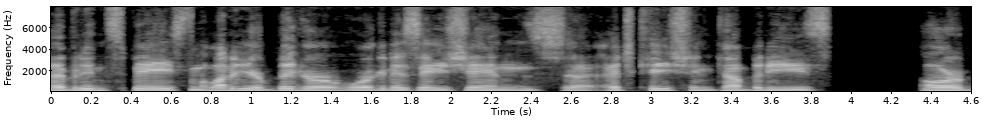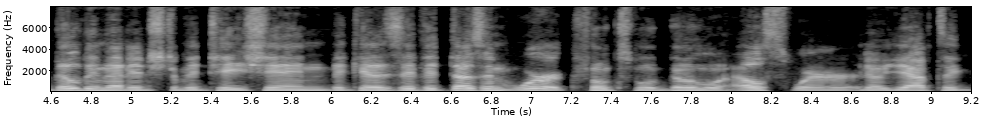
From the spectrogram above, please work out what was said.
evidence based. A lot of your bigger organizations, uh, education companies are building that instrumentation because if it doesn't work, folks will go elsewhere. You know, you have to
